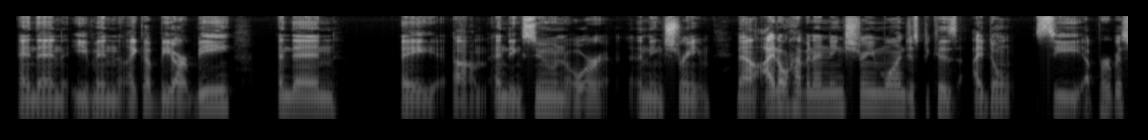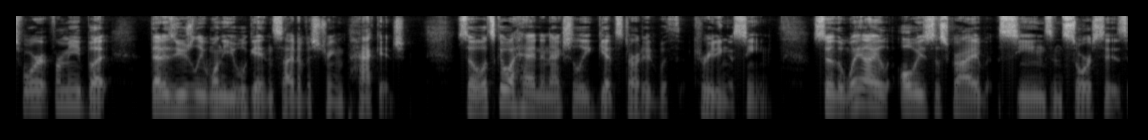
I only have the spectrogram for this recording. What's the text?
and then even like a BRB, and then a um, ending soon or ending stream. Now, I don't have an ending stream one just because I don't see a purpose for it for me, but that is usually one that you will get inside of a stream package. So let's go ahead and actually get started with creating a scene. So the way I always describe scenes and sources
